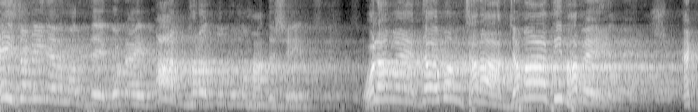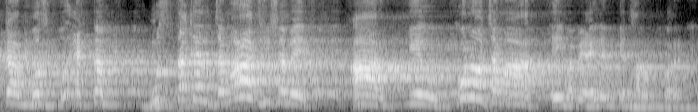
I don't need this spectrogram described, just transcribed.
এই জমিনের মধ্যে গোটাই পাক ভারত উপমহাদেশে ওলামায় দেওবন ছাড়া জামাতি ভাবে একটা একটা মুস্তাকেল জামাত হিসেবে আর কেউ কোন জামাত এইভাবে এলেমকে ধারণ করে নাই।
